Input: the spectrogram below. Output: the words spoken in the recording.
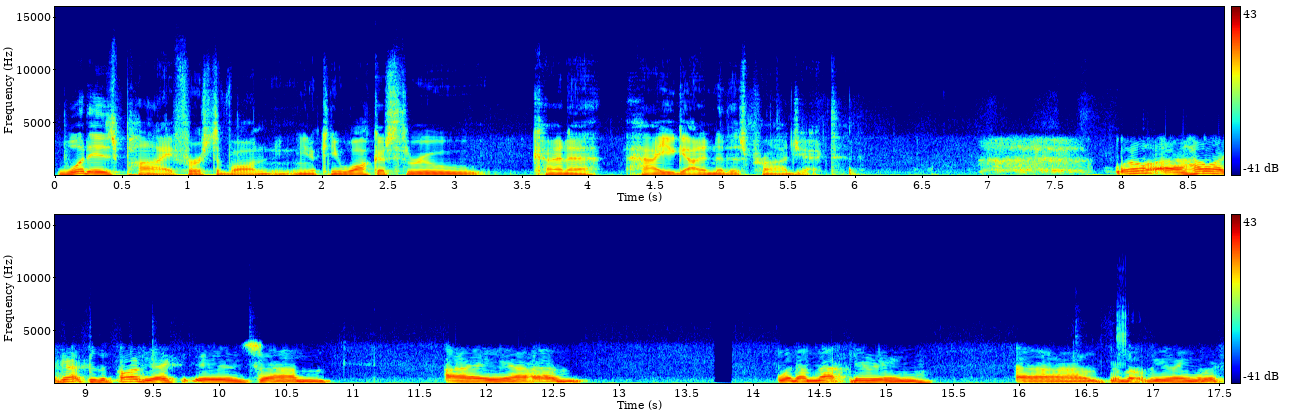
what is pi first of all? And, you know, can you walk us through kind of how you got into this project? Well, uh, how I got to the project is um, I, um, when I'm not doing uh, remote viewing with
